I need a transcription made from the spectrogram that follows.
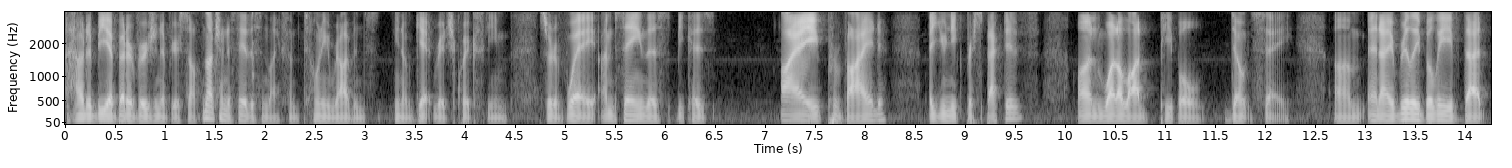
how to be a better version of yourself. I'm not trying to say this in like some Tony Robbins, you know, get rich quick scheme sort of way. I'm saying this because I provide a unique perspective on what a lot of people don't say. Um, and I really believe that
